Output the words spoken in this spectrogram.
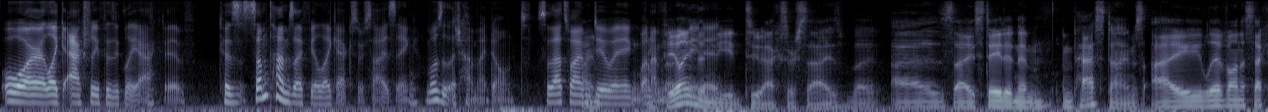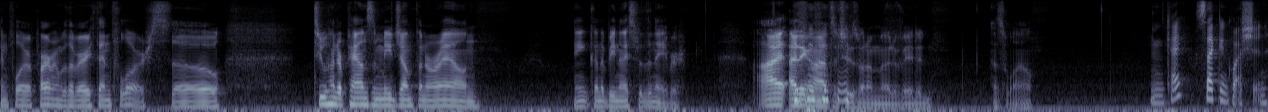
or like actually physically active. because sometimes I feel like exercising. Most of the time I don't. So that's what I'm, doing when I'm, I'm feeling motivated. the need to exercise, but as I stated in, in past times, I live on a second floor apartment with a very thin floor. So 200 pounds of me jumping around ain't going to be nice for the neighbor. I, I think I'll have to choose when I'm motivated as well. Okay. Second question:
